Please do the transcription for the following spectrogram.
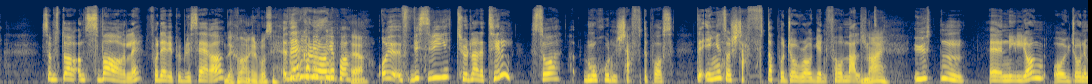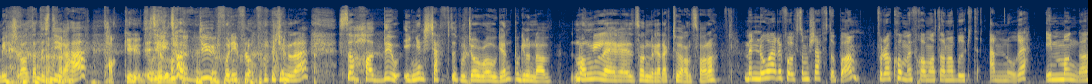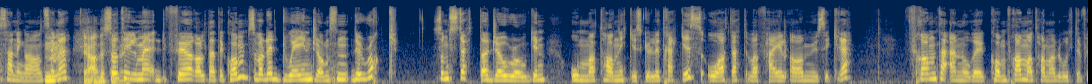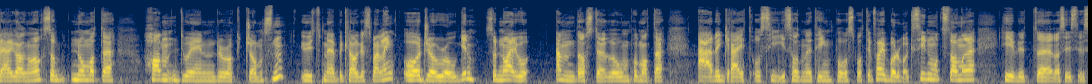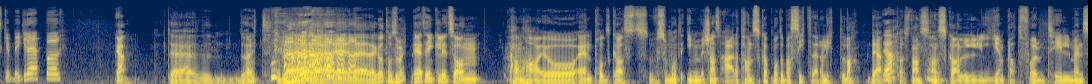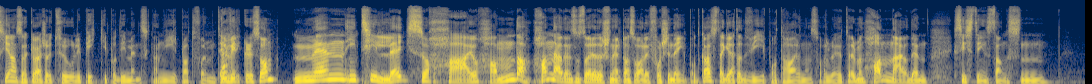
Som står ansvarlig for det vi publiserer. Det kan du angre på, si. Det kan du angre på. Ja. Og hvis vi tuller det til, så må hun kjefte på oss. Det er ingen som kjefter på Joe Rogan formelt. Nei. Uten eh, Neil Young og Joni Mitchell og alt dette styret her, Takk Gud. for takk Gud for de folkene der, så hadde jo ingen kjeftet på Joe Rogan pga. Manglende sånn redaktøransvar. da. Men nå er det folk som kjefter på han. For det har kommet fram at han har brukt N-ordet i mange av sendingene sine. Ja, så til og med før alt dette kom, så var det Dwayne Johnson, The Rock, som støtta Joe Rogan om at han ikke skulle trekkes, og at dette var feil av musikere. Fram til N-ordet kom fram, at han hadde brukt det flere ganger, så nå måtte han, Dwayne The Rock Johnson, ut med beklagelsesmelding, og Joe Rogan. Så nå er det jo enda større om på en måte Er det greit å si sånne ting på Spotify? Både vaksinemotstandere, hive ut eh, rasistiske begreper. Ja, det, er- du har rett. Det, er- det, det, er- det er godt oppsummert. Jeg tenker litt sånn han har jo en podkast som på en måte imaget hans er at han skal på en måte bare sitte der og lytte. da Det er podkasten hans. Han skal gi en plattform til mennesker. Han skal ikke være så utrolig picky på de menneskene han gir plattformen til, virker det som. Men i tillegg så har jo han, da Han er jo den som står redaksjonelt ansvarlig for sin egen podkast. Det er greit at vi på en måte har en ansvarlig redaktør, men han er jo den siste instansen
